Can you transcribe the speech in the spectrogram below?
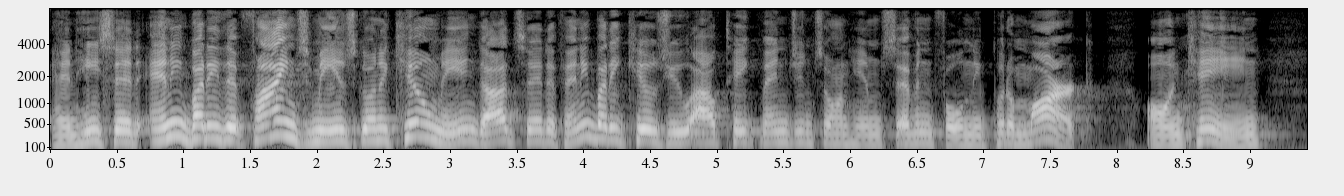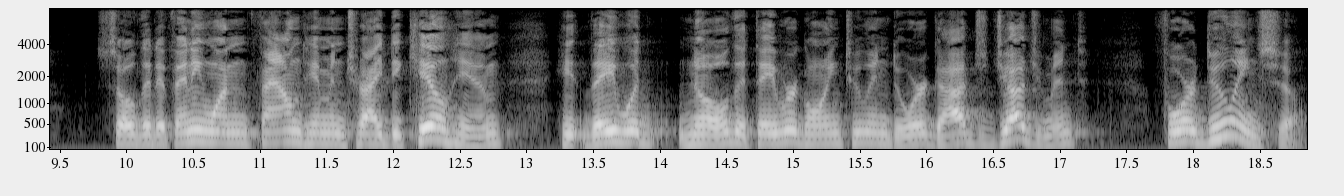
And he said, Anybody that finds me is going to kill me. And God said, If anybody kills you, I'll take vengeance on him sevenfold. And he put a mark on Cain so that if anyone found him and tried to kill him, they would know that they were going to endure God's judgment for doing so.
